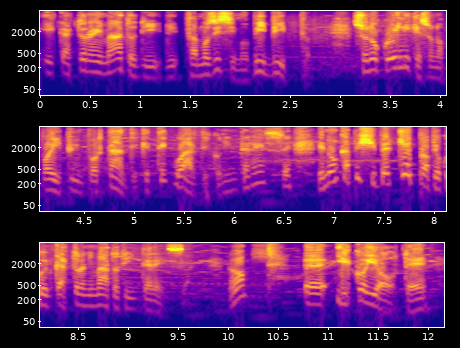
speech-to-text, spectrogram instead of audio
Il cartone animato di, di famosissimo Beep Beep. Sono quelli che sono poi i più importanti, che te guardi con interesse e non capisci perché proprio quel cartone animato ti interessa. No? Eh, il coyote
